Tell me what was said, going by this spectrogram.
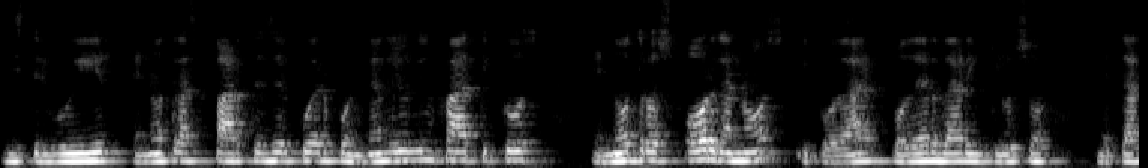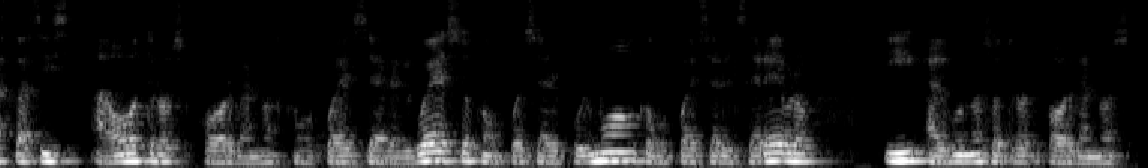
distribuir en otras partes del cuerpo, en ganglios linfáticos, en otros órganos y poder, dar incluso metástasis a otros órganos, como puede ser el hueso, como puede ser el pulmón, como puede ser el cerebro y algunos otros órganos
